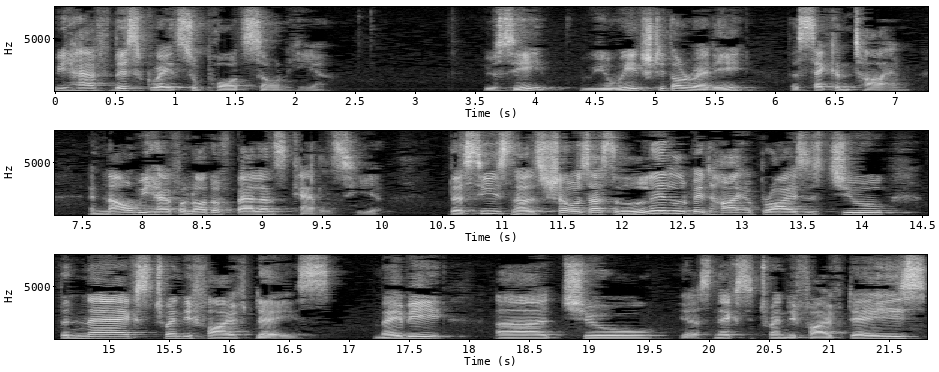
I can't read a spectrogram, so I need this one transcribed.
we have this great support zone here. You see, we reached it already the second time. And now we have a lot of balanced candles here. The seasonal shows us a little bit higher prices due the next 25 days. Maybe uh, to, yes, next 25 days,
